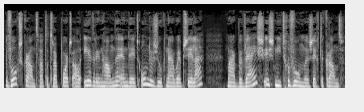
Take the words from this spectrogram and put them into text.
De Volkskrant had het rapport al eerder in handen en deed onderzoek naar Webzilla, maar bewijs is niet gevonden, zegt de krant.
